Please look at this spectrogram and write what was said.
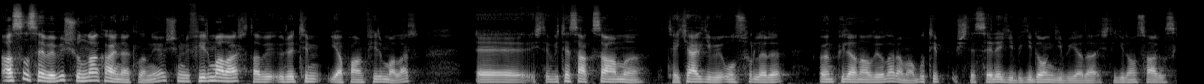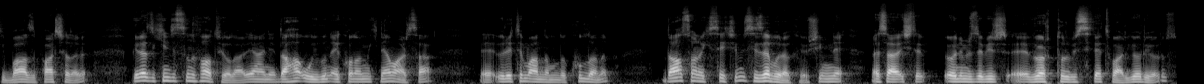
Asıl sebebi şundan kaynaklanıyor. Şimdi firmalar, tabii üretim yapan firmalar işte vites aksamı, teker gibi unsurları ön plana alıyorlar ama bu tip işte sele gibi, gidon gibi ya da işte gidon sargısı gibi bazı parçaları biraz ikinci sınıfa atıyorlar. Yani daha uygun ekonomik ne varsa e, üretim anlamında kullanıp daha sonraki seçimi size bırakıyor. Şimdi mesela işte önümüzde bir e, World Tour bisiklet var görüyoruz.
